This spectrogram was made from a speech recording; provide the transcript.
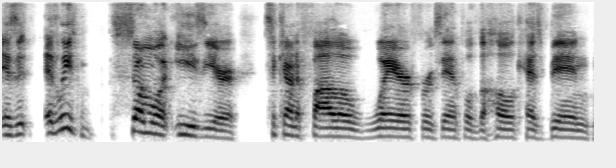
is it at least somewhat easier to kind of follow where, for example, the Hulk has been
